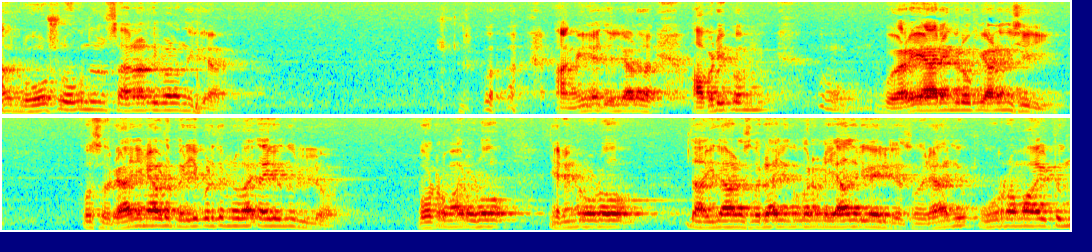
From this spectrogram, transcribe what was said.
അത് റോഡ് ഒന്നും സ്ഥാനാർത്ഥി വേണമെന്നില്ല. അങ്ങനെ ചെല്ലാതെ അവിടെ ഇപ്പം വേറെ ആരെങ്കിലും ഒക്കെ ആണെങ്കിൽ ശരി. ഇപ്പോൾ സ്വരാജിനെ അവിടെ പരിചയപ്പെടുത്തേണ്ട കാര്യമൊന്നുമില്ലല്ലോ. വോട്ടർമാരോടോ ജനങ്ങളോടോ ഇതാ ഇതാണ് സ്വരാജ് എന്ന് പറയേണ്ട യാതൊരു കാര്യമില്ല. സ്വരാജ് പൂർണമായിട്ടും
